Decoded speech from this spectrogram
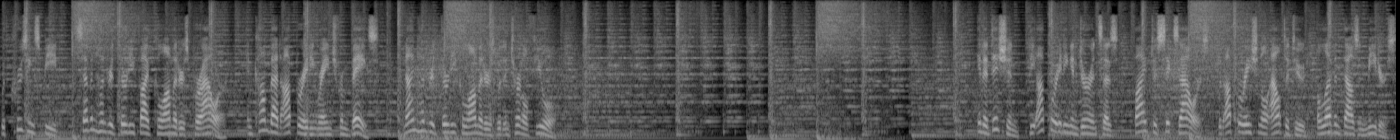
with cruising speed 735 km per hour, and combat operating range from base 930 km with internal fuel. In addition, the operating endurance is 5 to 6 hours, with operational altitude 11,000 meters.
